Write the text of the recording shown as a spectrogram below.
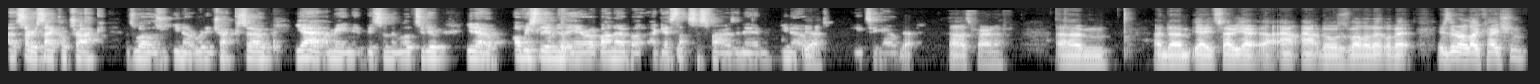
uh, sorry, cycle track as well as you know running track. So yeah, I mean it'd be something we'd love to do. You know, obviously under the hero banner, but I guess that's as far as the name. You know, yeah. need to go. Yeah, that's fair enough. Um, and um, yeah, so yeah, out, outdoors as well a little bit. Is there a location?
